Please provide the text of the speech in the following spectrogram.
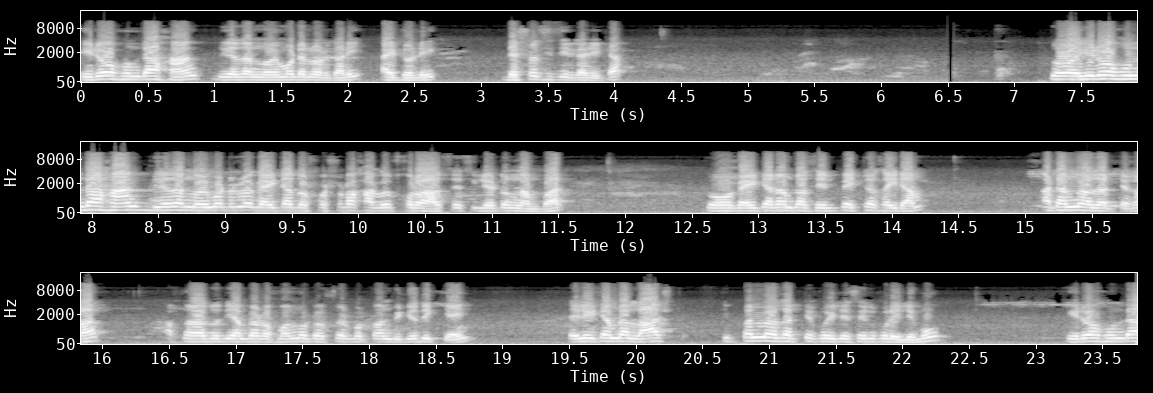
হিরো হুন্ডা হাঙ্ক দুই হাজার নয় মডেলের গাড়ি হাইড্রোলিক দেড়শো সিসির গাড়িটা। তো হিরো হুন্ডা হাঙ্ক দুই হাজার নয় মডেলের গাড়িটা দশ বছর কাগজ করা আছে, সিলেটের নাম্বার তো গাড়িটার আমরা সেল প্রাইসটা চাইলাম আটান্ন হাজার টাকা। আপনারা যদি আমরা রহমান মোটরসের বর্তমান ভিডিও দেখেন, তাহলে এটা আমরা লাস্ট তিপ্পান্ন হাজার টাকা কইলে সেল করে নেব হিরো হুন্ডা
